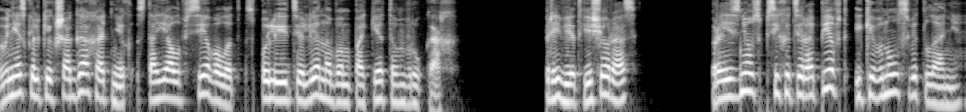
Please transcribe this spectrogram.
В нескольких шагах от них стоял Всеволод с полиэтиленовым пакетом в руках. «Привет еще раз», — произнес психотерапевт и кивнул Светлане.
